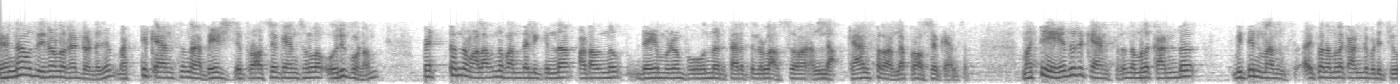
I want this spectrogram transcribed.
രണ്ടാമത് ഇതിനുള്ള അഡ്വാന്റേജ് മറ്റ് ക്യാൻസറിനെ അപേക്ഷിച്ച് പ്രോസ്റ്റേറ്റ് ക്യാൻസറിനുള്ള ഒരു ഗുണം പെട്ടെന്ന് വളർന്ന് പന്തലിക്കുന്ന പടർന്ന് ദേഹം മുഴുവൻ പോകുന്ന ഒരു തരത്തിലുള്ള അസുഖം അല്ല ക്യാൻസർ അല്ല പ്രോസ്റ്റേറ്റ് ക്യാൻസർ മറ്റ് ഏതൊരു ക്യാൻസർ നമ്മൾ കണ്ട് വിത്തിൻ മന്ത്സ് ഇപ്പൊ നമ്മൾ കണ്ടുപിടിച്ചു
